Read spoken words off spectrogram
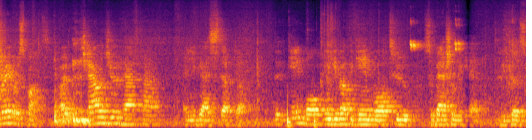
Great response, right? We challenged you at halftime, and you guys stepped up. The game ball, gonna give out the game ball to Sebastian Miguel, because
